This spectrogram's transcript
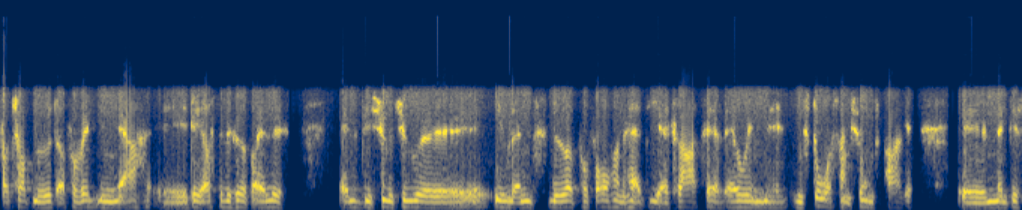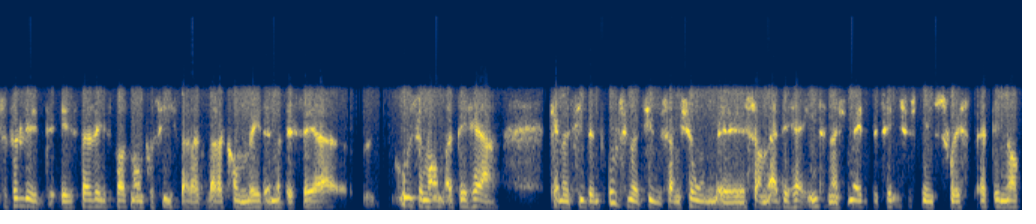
for topmødet, og forventningen er, øh, det er også det, vi hører fra alle alle de 27 øh, EU-landes ledere på forhånd her, de er klar til at lave en, øh, en stor sanktionspakke. Øh, men det er selvfølgelig et, et, stadigvæk et spørgsmål om præcis, hvad der, hvad der kommer med i den, og det ser ud som om, at det her, kan man sige, den ultimative sanktion, øh, som er det her internationale betingelsessystem SWIFT, at det nok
